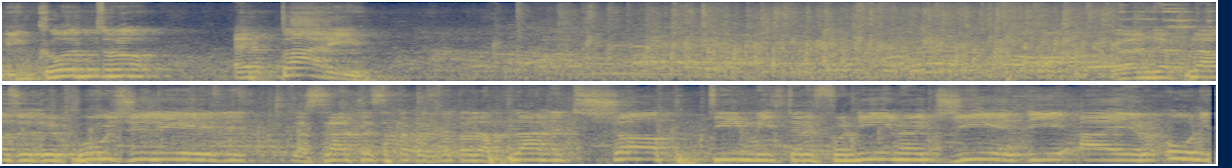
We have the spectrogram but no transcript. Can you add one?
L'incontro è pari. Grande applauso ai due pugili. La serata è stata presentata da Planet Shop, Team Il Telefonino e G e D Air Uni.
